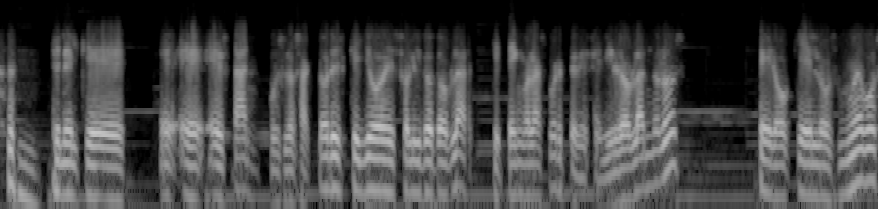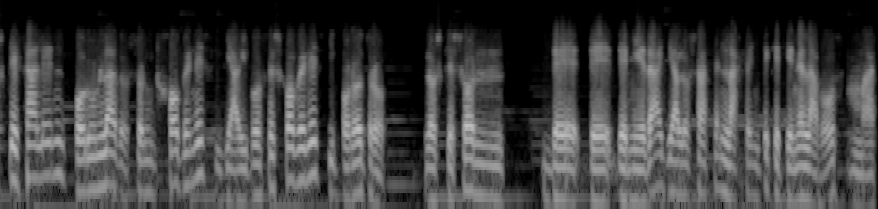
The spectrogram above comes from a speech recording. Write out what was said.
mm. en el que eh, eh, están pues los actores que yo he solido doblar, que tengo la suerte de seguir doblándolos, pero que los nuevos que salen, por un lado, son jóvenes, ya hay voces jóvenes, y por otro, los que son de, de, mi edad ya los hacen la gente que tiene la voz más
